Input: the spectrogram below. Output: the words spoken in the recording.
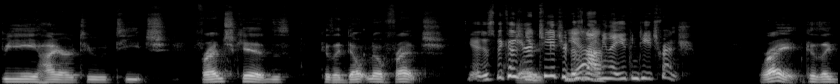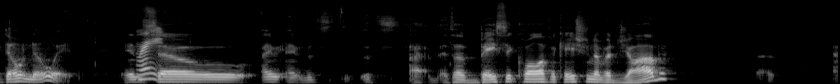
be hired to teach French kids because I don't know French. Yeah, just because you're a teacher does Yeah. not mean that you can teach French. Right, because I don't know it, and Right. so I, I it's it's uh, it's a basic qualification of a job. Uh,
